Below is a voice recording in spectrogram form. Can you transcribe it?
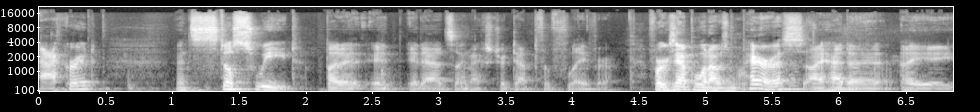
acrid. It's still sweet, but it, it, it adds an extra depth of flavor. For example, when I was in Paris, I had a a,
